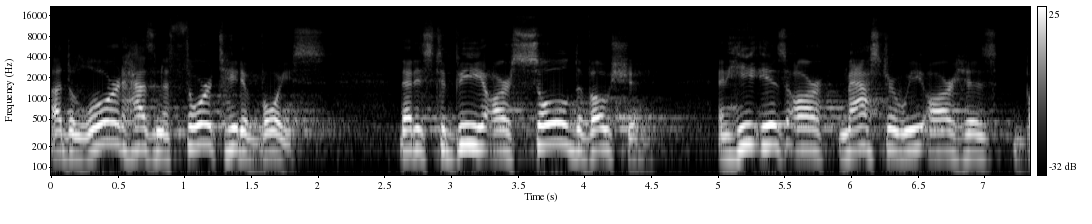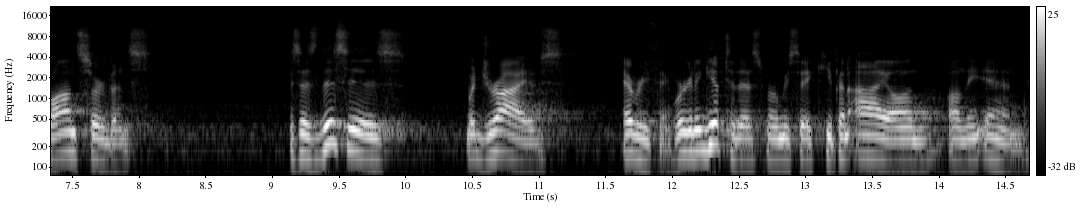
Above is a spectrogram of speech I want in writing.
uh, the Lord has an authoritative voice that is to be our sole devotion. and he is our master. We are his bondservants. He says this is what drives everything. We're going to get to this when we say keep an eye on, on the end.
